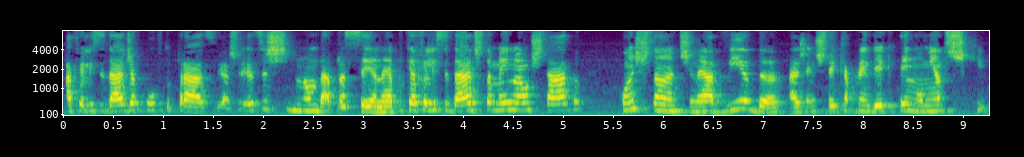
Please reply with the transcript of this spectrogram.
a felicidade a curto prazo. E às vezes não dá para ser, né? Porque a felicidade também não é um estado constante, né? A vida, a gente tem que aprender que tem momentos que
